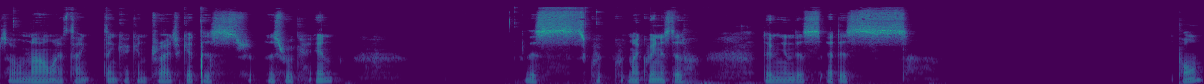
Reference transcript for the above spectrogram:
So now I think think I can try to get this this rook in. This my queen is still looking in this at this pawn.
